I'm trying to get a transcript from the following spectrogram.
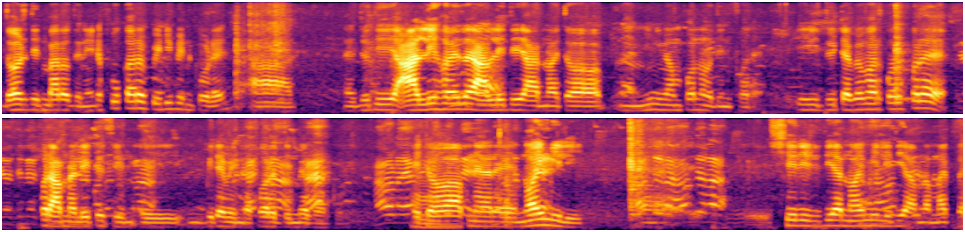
দশ দিন বারো দিন। এটা পোকার উপর ডিপেন্ড করে। আর যদি আর্লি হয়ে যায়, আর্লি দিয়ে আর নয়তো মিনিমাম পনেরো দিন পরে। এই দুইটা ব্যবহার করার পরে পরে আমরা লিটেসিন, এই ভিটামিনটা পরের দিন ব্যবহার করি। এটা আপনার নয় মিলি সিঁড়ি দিয়া নয় মিলি দিয়ে আমরা মাইপা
